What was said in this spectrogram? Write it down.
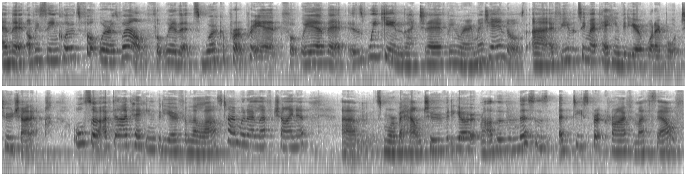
and that obviously includes footwear as well. Footwear that's work appropriate, footwear that is weekend. Like today, I've been wearing my jandals. Uh, if you haven't seen my packing video of what I brought to China, also I've done a packing video from the last time when I left China. Um, it's more of a how-to video rather than this is a desperate cry for myself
